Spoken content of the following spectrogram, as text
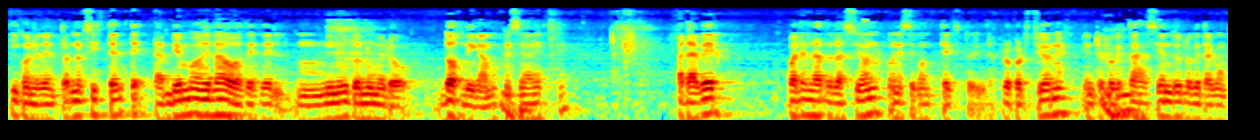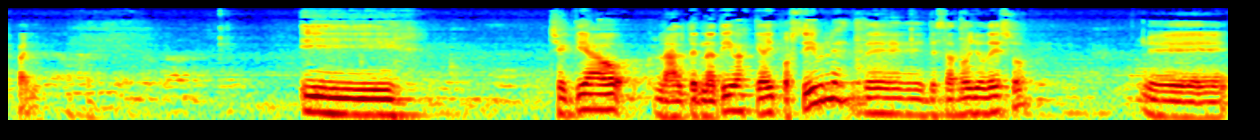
y con el entorno existente, también modelado desde el minuto número 2, digamos que sea este, para ver cuál es la relación con ese contexto y las proporciones entre lo que estás haciendo y lo que te acompaña. Y chequeado las alternativas que hay posibles de desarrollo de eso, eh,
